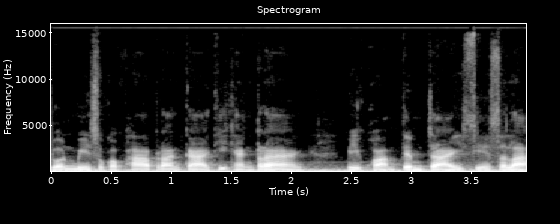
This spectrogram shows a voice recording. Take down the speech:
ล้วนมีสุขภาพร่างกายที่แข็งแรง มีความเต็มใจเสียสละ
